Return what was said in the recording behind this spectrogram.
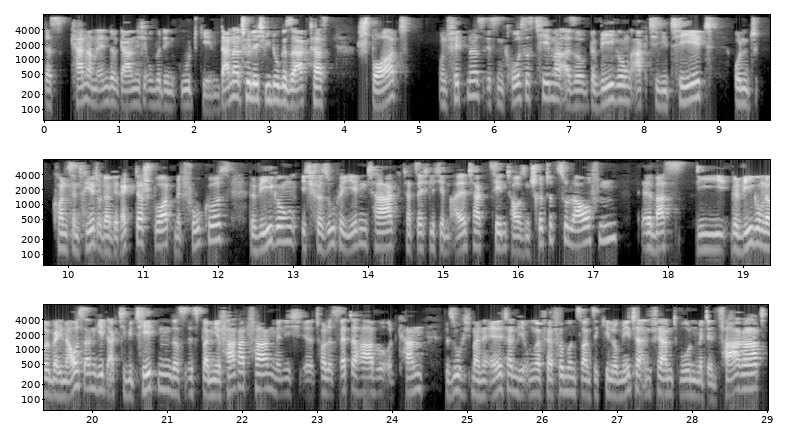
das kann am Ende gar nicht unbedingt gut gehen. Dann natürlich, wie du gesagt hast, Sport und Fitness ist ein großes Thema, also Bewegung, Aktivität und konzentriert oder direkter Sport mit Fokus. Bewegung, ich versuche jeden Tag tatsächlich im Alltag 10.000 Schritte zu laufen, äh, was die Bewegung darüber hinaus angeht, Aktivitäten, das ist bei mir Fahrradfahren. Wenn ich äh, tolles Wetter habe und kann, besuche ich meine Eltern, die ungefähr 25 Kilometer entfernt wohnen, mit dem Fahrrad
